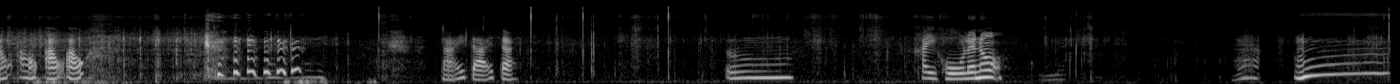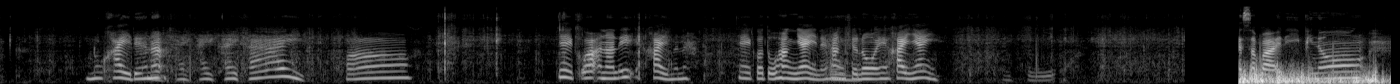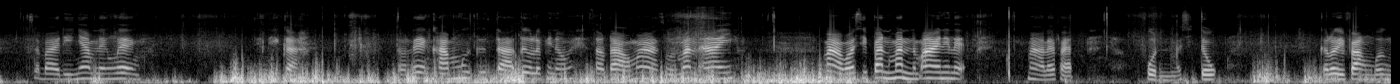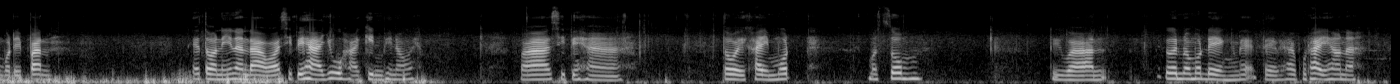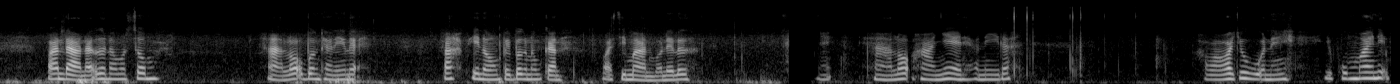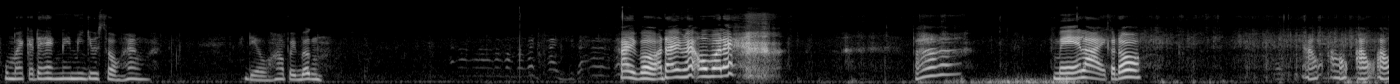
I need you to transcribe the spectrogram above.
เอาเอาเอาเอาตายตายตายอืมไข่โคเลยเนาะอืมนกไข่เด้อนะไข่ไข่ไข่ไข่ว้าใหญ่กว่าอันนั้นอีกไข่มันนะใหญ่กว่าตัวห่างใหญ่นะห่างเชะโนยไข่ใหญ่ไข่ปูสบายดีพี่น้อง สบายดีย่ำแรงๆที นี้กะตอนแรกค้ำมือตื้อตาเตื้อแล้วพี่น้องสาวดาวมาสวนมันไอมาว่าสิปั้นมันน้ำไอนี่แหละ มาแล้วผัดฝนมาสิตก ก็เลยฟังเบิ่งบ่ได้ปั้นแต่ตอนนี้นันดาวว่าสิไปหาอยู่หากินพี่น้องว่าสิไปหาต่อยไข่มดมดส้มหรือว่าเอิ้นว่ามดแดงแหละแต่ถ้าผู้ไทยเฮานะบ้านดาวนะเออเรามาส้มหาเลาะเบิ้งแถวนี้แหละ ปะพี่น้องไปเบิ้งน้ำกันว่าสิมานบ่ได้เลยนี่หาเลาะหาแง่แถวนี้นะเขาว่าอยู่อันนี้อยู่พุ่มไม้นี่พุ่มไม้กระแดงนี่มีอยู่สองห้างเดี๋ยวเข้าไปเบิ้งไข่บ่ได้ไหมออกมาเลยป้าแม่หลายกระดอเอาเอาเอาเอา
